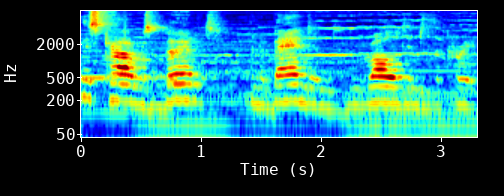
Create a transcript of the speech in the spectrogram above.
This car was burnt and abandoned and rolled into the creek.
